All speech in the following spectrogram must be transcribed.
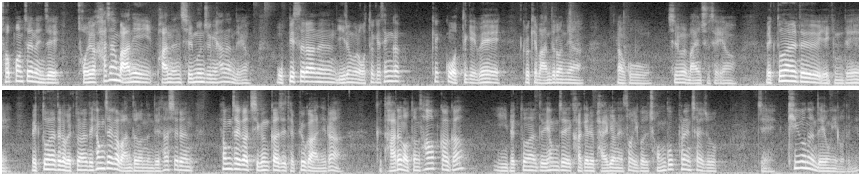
첫 번째는 이제 저희가 가장 많이 받는 질문 중에 하나인데요. 오피스라는 이름을 어떻게 생각했고 어떻게 왜 그렇게 만들었냐라고 질문을 많이 주세요. 맥도날드 얘긴데 맥도날드가 맥도날드 형제가 만들었는데 사실은 형제가 지금까지 대표가 아니라 그 다른 어떤 사업가가 이 맥도날드 형제 가게를 발견해서 이걸 전국 프랜차이즈로 이제 키우는 내용이거든요.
